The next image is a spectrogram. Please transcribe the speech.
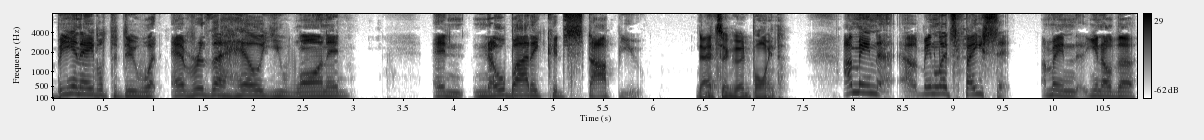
being able to do whatever the hell you wanted and nobody could stop you. That's a good point. I mean, I mean, let's face it. I mean, you know the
